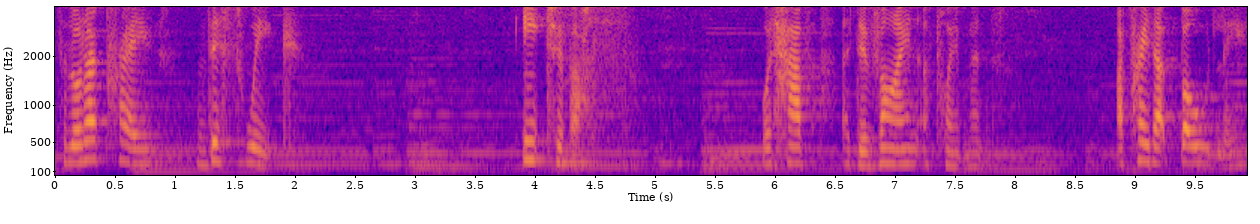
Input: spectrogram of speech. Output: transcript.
So, Lord, I pray this week, each of us would have a divine appointment. I pray that boldly.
